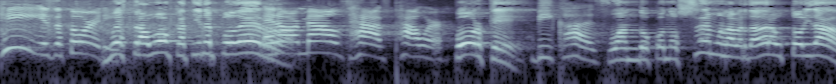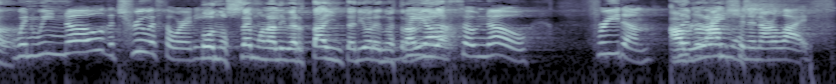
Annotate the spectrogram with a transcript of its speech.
He is authority. Nuestra boca tiene poder. And our mouths have power. Porque Because cuando conocemos la verdadera autoridad, when we know the true authority, conocemos la libertad interior en nuestra we vida. also know freedom, Hablamos. liberation in our life.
